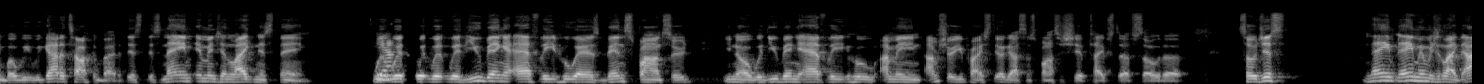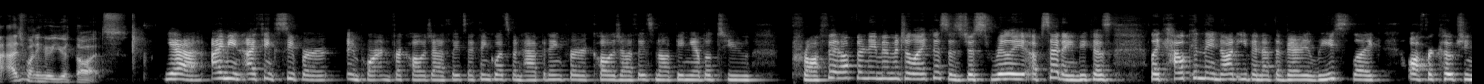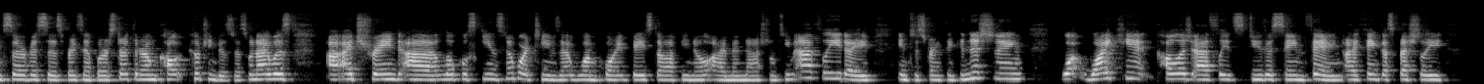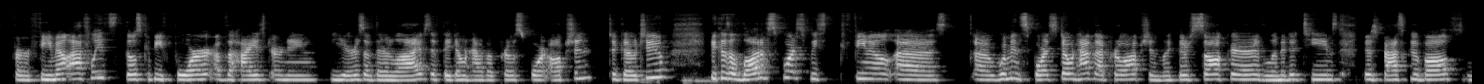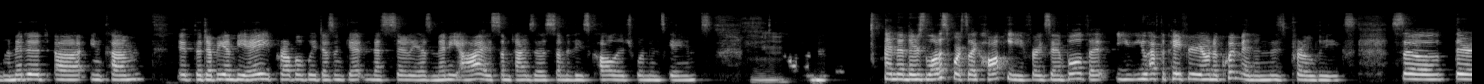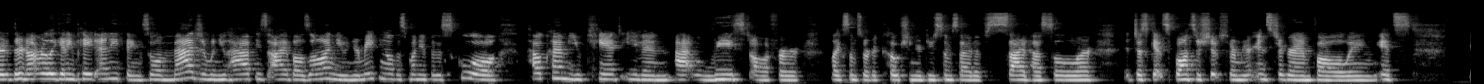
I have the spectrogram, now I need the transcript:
but we, we got to talk about it. This this name, image, and likeness thing. With, yeah. with, with, with you being an athlete who has been sponsored, you know, with you being an athlete who, I mean, I'm sure you probably still got some sponsorship type stuff. So up. so just name, name, image, and like. I, I just want to hear your thoughts. Yeah, I mean, I think super important for college athletes. I think what's been happening for college athletes not being able to profit off their name, image, and likeness is just really upsetting because, like, how can they not even at the very least, like, offer coaching services, for example, or start their own co- coaching business? When I was, I, I trained uh, local ski and snowboard teams at one point based off, you know, I'm a national team athlete, I into strength and conditioning. What, why can't college athletes do the same thing? I think, especially for female athletes, those could be four of the highest earning years of their lives if they don't have a pro sport option to go to. Because a lot of sports, we female uh, uh, women's sports don't have that pro option. Like there's soccer, limited teams, there's basketball, limited uh, income. It, the WNBA probably doesn't get necessarily as many eyes sometimes as some of these college women's games. Mm-hmm. Um, and then there's a lot of sports like hockey, for example, that you, you have to pay for your own equipment in these pro leagues. So they're they're not really getting paid anything. So imagine when you have these eyeballs on you and you're making all this money for the school, how come you can't even at least offer like some sort of coaching or do some sort of side hustle or just get sponsorships from your Instagram following? It's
